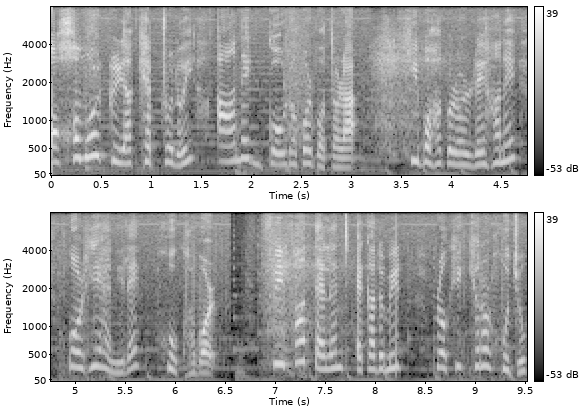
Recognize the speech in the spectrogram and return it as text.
অসমৰ ক্ৰীড়া ক্ষেত্ৰলৈ আন এক গৌৰৱৰ বতৰা। শিৱসাগৰৰ ৰেহানে কঢ়িয়াই আনিলে সুখবৰ। ফিফা টেলেণ্ট একাডেমীত প্ৰশিক্ষণৰ সুযোগ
